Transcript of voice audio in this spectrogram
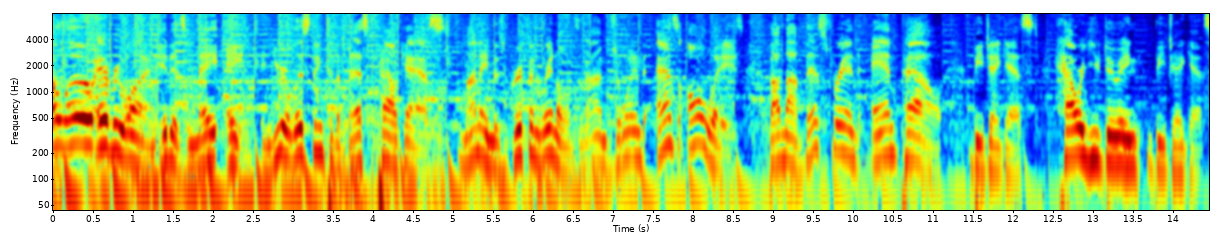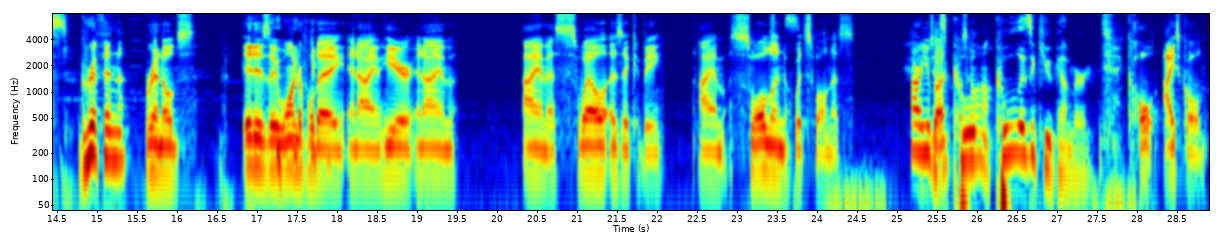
Hello, everyone. It is May 8th, and you are listening to the Best Palcast. My name is Griffin Reynolds, and I'm joined, as always, by my best friend and pal, BJ Guest. How are you doing, BJ Guest? Griffin Reynolds. It is a wonderful day, and I am here, and I am, I am as swell as it could be. I am swollen Just- with swellness. How are you, Just bud? What's going on? cool as a cucumber. Cold, ice cold.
